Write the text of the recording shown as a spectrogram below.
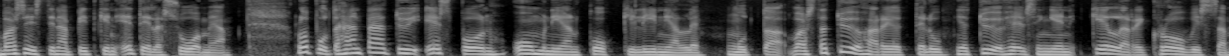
basistina pitkin Etelä-Suomea. Lopulta hän päätyi Espoon Omnian kokkilinjalle, mutta vasta työharjoittelu ja työ Helsingin Kellari Krouvissa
